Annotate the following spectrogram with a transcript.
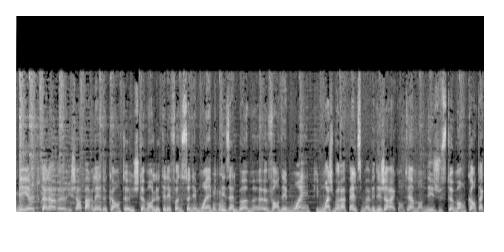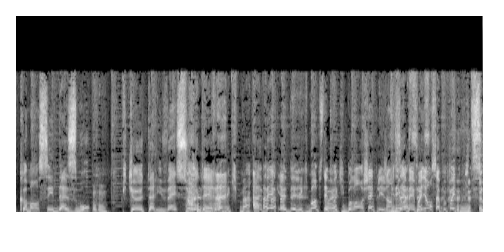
Mais euh, tout à l'heure, euh, Richard parlait de quand euh, justement le téléphone sonnait moins puis que tes albums euh, vendaient moins. Puis moi, je me rappelle, tu m'avais déjà raconté à un moment donné justement quand tu as commencé d'Asmo, puis que tu arrivais sur le terrain l'équipement. avec de l'équipement, puis c'était toi qui branchais, puis les gens Vidéo disaient, ben voyons, ça peut pas être Mitsu.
